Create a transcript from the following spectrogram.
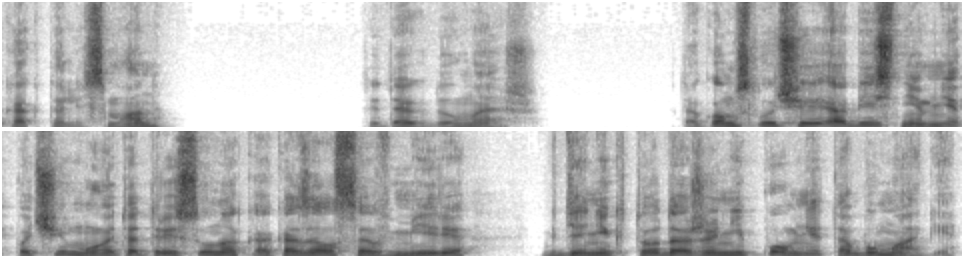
как талисман. Ты так думаешь? В таком случае объясни мне, почему этот рисунок оказался в мире, где никто даже не помнит о бумаге?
